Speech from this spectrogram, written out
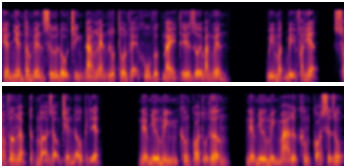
hiển nhiên thâm viên sứ đồ chính đang lén lút thôn vệ khu vực này thế giới bản nguyên. Bí mật bị phát hiện, song phương lập tức mở rộng chiến đấu kịch liệt. Nếu như mình không có thụ thương, nếu như mình ma lực không có sử dụng,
